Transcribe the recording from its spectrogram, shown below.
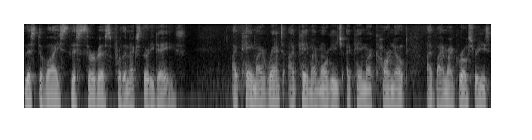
this device, this service for the next 30 days. I pay my rent, I pay my mortgage, I pay my car note, I buy my groceries,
